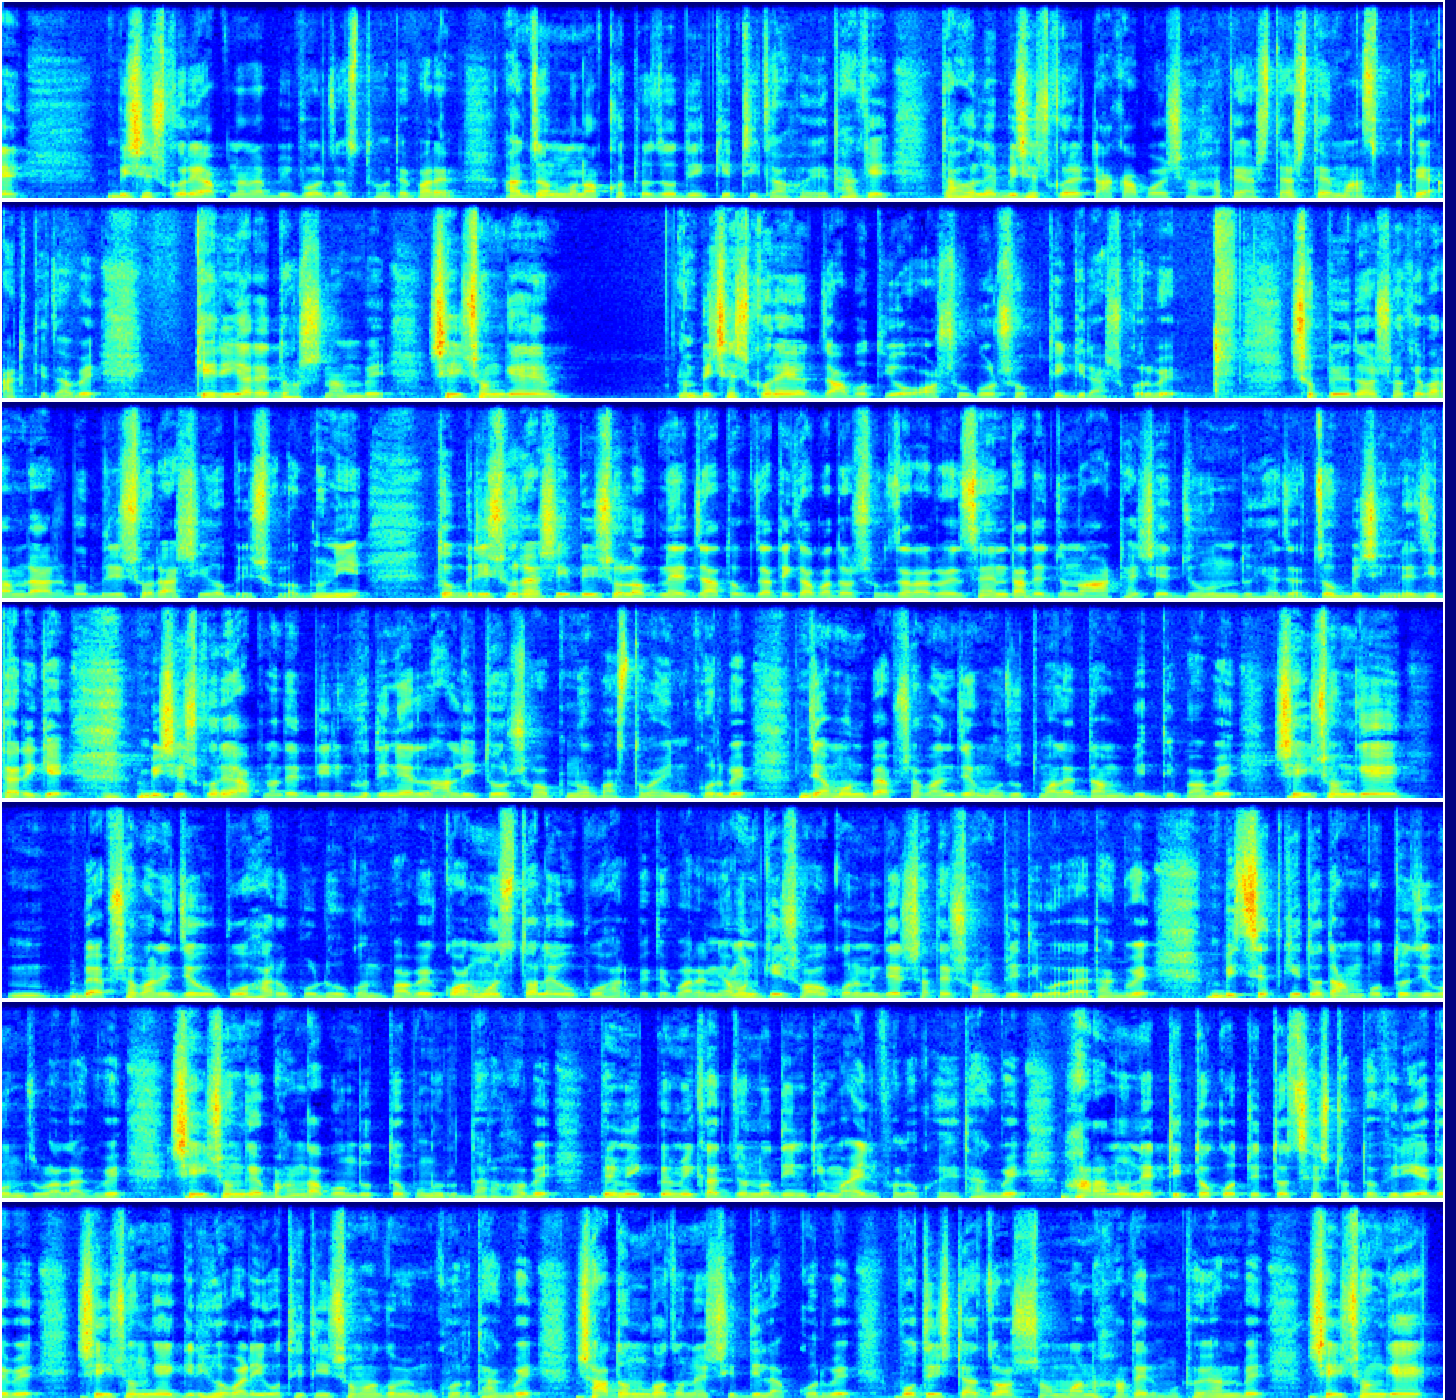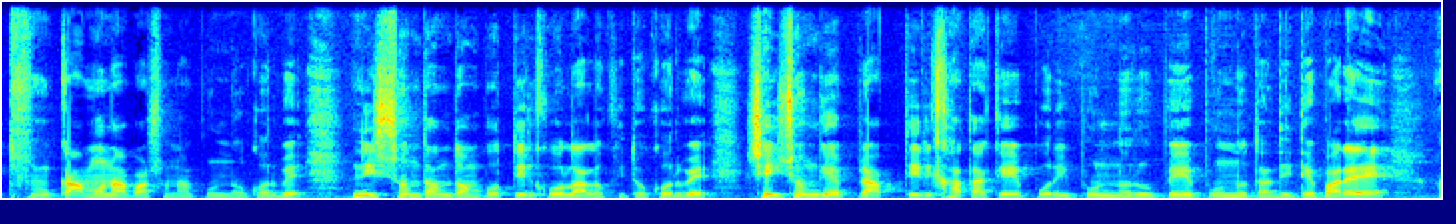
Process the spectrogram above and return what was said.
বিশেষ করে আপনারা বিপর্যস্ত হতে পারেন। আর জন্ম নক্ষত্র যদি কীটিকা হয়ে থাকে, তাহলে বিশেষ করে টাকা পয়সা হাতে আসতে আসতে মাঝপথে আটকে যাবে, কেরিয়ারে ধস নামবে। সেই সঙ্গে বিশেষ করে যাবতীয় অশুভ শক্তি গ্রাস করবে। সুপ্রিয় দর্শক, এবার আমরা আসব বৃষ রাশি ও বৃষ লগ্ন নিয়ে। তো বৃষ রাশি, বৃষ লগ্নের জাতক, জাতিকা বা দর্শক যারা রয়েছেন, তাদের জন্য আঠাশে জুন দুই হাজার চব্বিশ ইংরেজি তারিখে বিশেষ করে আপনাদের দীর্ঘদিনের লালিত স্বপ্ন বাস্তবায়ন করবে। যেমন ব্যবসা বাণিজ্যে মজুত মালের দাম বৃদ্ধি পাবে। সেই সঙ্গে ব্যবসা বাণিজ্যে উপহার উপঢৌকন পাবে, কর্মস্থলে উপহার পেতে পারেন, এমনকি সহকর্মীদের সাথে সম্প্রীতি বজায় থাকবে, বিচ্ছেদকৃত দাম্পত্য জীবন জোড়া লাগবে, সেই সঙ্গে ভাঙ্গা বন্ধুত্ব পুনরুদ্ধার হবে, প্রেমিক প্রেমিকার জন্য দিনটি মাইল ফলক হয়ে থাকবে, হারানো নেতৃত্ব কর্তৃত্ব শ্রেষ্ঠত্ব ফিরিয়ে দেবে, সেই সঙ্গে গৃহবাড়ি অতিথি সমাগমে মুখর থাকবে, সাধন ভজনের সিদ্ধি লাভ করবে, প্রতিষ্ঠা যশ সম্মান হাতের মুঠোয় আনবে, সেই সঙ্গে কামনা বাসনা পূর্ণ করবে, নিঃসন্তান দম্পতির কোল আলোকিত করবে। সেই সঙ্গে প্রাপ্তির খাতাকে পরিপূর্ণরূপে পূর্ণতা দিতে পারে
